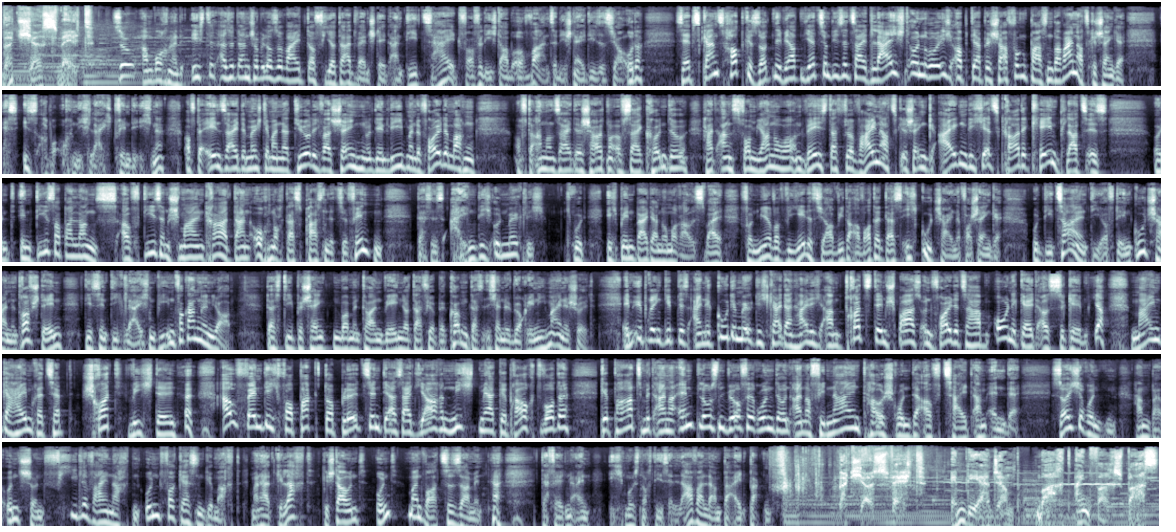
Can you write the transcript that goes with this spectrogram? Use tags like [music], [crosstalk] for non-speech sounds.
Böttchers Welt. So, am Wochenende ist es also dann schon wieder soweit. Der vierte Advent steht an. Die Zeit verfliegt aber auch wahnsinnig schnell dieses Jahr, oder? Selbst ganz hartgesottene werden jetzt um diese Zeit leicht unruhig ob der Beschaffung passender Weihnachtsgeschenke. Es ist aber auch nicht leicht, finde ich, ne? Auf der einen Seite möchte man natürlich was schenken und den Lieben eine Freude machen. Auf der anderen Seite schaut man auf sein Konto, hat Angst vorm Januar und weiß, dass für Weihnachtsgeschenke eigentlich jetzt gerade kein Platz ist. Und in dieser Balance, auf diesem schmalen Grat, dann auch noch das Passende zu finden, das ist eigentlich unmöglich. Gut, ich bin bei der Nummer raus, weil von mir wird wie jedes Jahr wieder erwartet, dass ich Gutscheine verschenke. Und die Zahlen, die auf den Gutscheinen draufstehen, die sind die gleichen wie im vergangenen Jahr. Dass die Beschenkten momentan weniger dafür bekommen, das ist ja nur wirklich nicht meine Schuld. Im Übrigen gibt es eine gute Möglichkeit, an Heiligabend trotzdem Spaß und Freude zu haben, ohne Geld auszugeben. Ja, mein Geheimrezept Schrottwichteln. [laughs] Aufwendig verpackter Blödsinn, der seit Jahren nicht mehr gebraucht wurde, gepaart mit einer endlosen Würfelrunde und einer finalen Tauschrunde auf Zeit am Ende. Solche Runden haben bei uns schon viele Weihnachten unvergessen gemacht. Man hat gelacht, gestaunt und man war zusammen. Da fällt mir ein, ich muss noch diese Lavalampe einpacken. Böttchers Welt. MDR Jump macht einfach Spaß.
